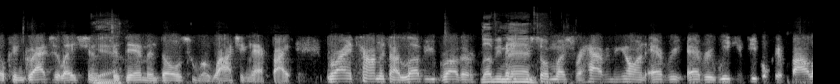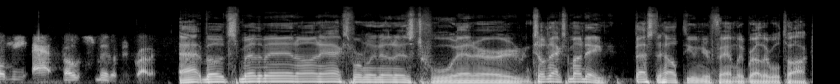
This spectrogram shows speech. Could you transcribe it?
So congratulations Yeah. to them and those who are watching that fight. Brian Thomas, I love you, brother. Love you, Thank man. you so much for having me on every every week. And people can follow me at Vote Smitherman, brother. At Vote Smitherman on X, formerly known as Twitter. Until next Monday, best of health to you and your family, brother. We'll talk.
